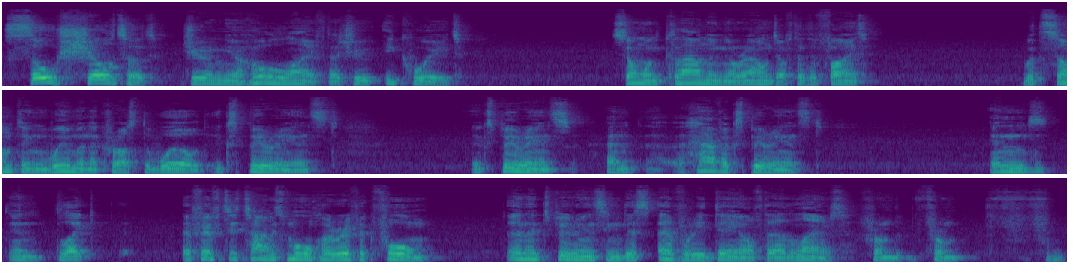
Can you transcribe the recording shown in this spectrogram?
so sheltered during your whole life that you equate someone clowning around after the fight with something women across the world experienced experience and uh, have experienced in in like a 50 times more horrific form and experiencing this every day of their lives from from, from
